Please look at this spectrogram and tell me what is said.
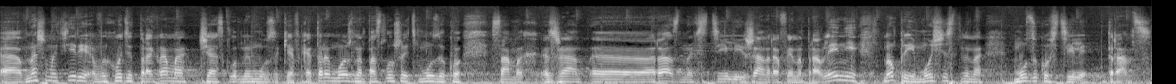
э, в нашем эфире выходит программа «Час клубной музыки», в которой можно послушать музыку самых жан, э, разных стилей, жанров и направлений, но преимущественно музыку в стиле транс.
